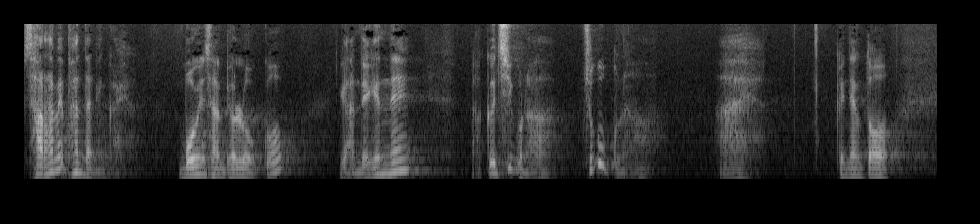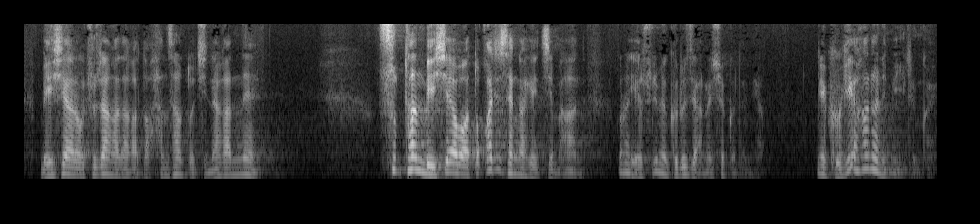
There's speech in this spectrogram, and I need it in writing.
사람의 판단인 거예요. 모인 사람 별로 없고 이게 안 되겠네. 아, 끝이구나. 죽었구나. 아, 그냥 또 메시아라고 주장하다가 또 한 사람 또 지나갔네. 숱한 메시아와 똑같이 생각했지만 그러나 예수님은 그러지 않으셨거든요. 그게 하나님의 일인 거예요.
